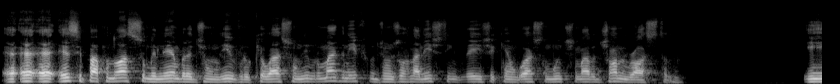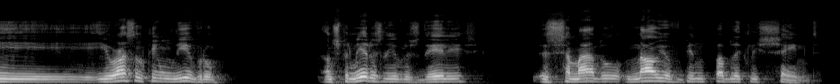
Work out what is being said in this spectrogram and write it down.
é, é, é, esse papo nosso me lembra de um livro que eu acho um livro magnífico de um jornalista inglês de quem eu gosto muito chamado John Roston. E, e Roston tem um livro um dos primeiros livros dele, chamado Now You've Been Publicly Shamed.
